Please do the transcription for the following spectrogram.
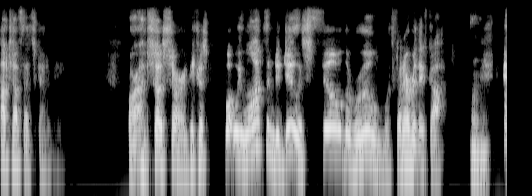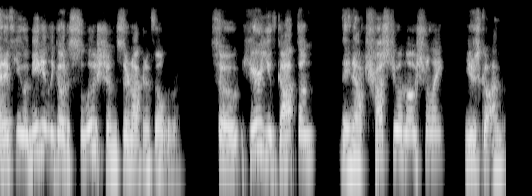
How tough that's got to be. Or I'm so sorry because what we want them to do is fill the room with whatever they've got. Mm-hmm. And if you immediately go to solutions, they're not going to fill the room. So here you've got them. They now trust you emotionally. You just go, I'm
